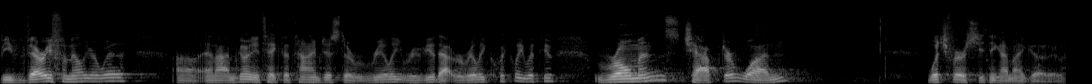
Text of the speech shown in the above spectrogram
be very familiar with. Uh, and I'm going to take the time just to really review that really quickly with you. Romans chapter 1. Which verse do you think I might go to?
